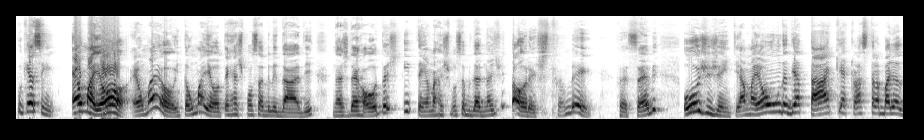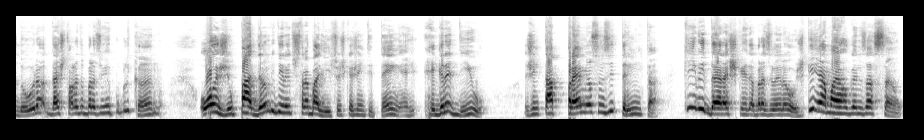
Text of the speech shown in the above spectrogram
Porque assim, é o maior, é o maior. Então o maior tem responsabilidade nas derrotas e tem uma responsabilidade nas vitórias também. Percebe? Hoje, gente, é a maior onda de ataque à classe trabalhadora da história do Brasil republicano. Hoje, o padrão de direitos trabalhistas que a gente tem é, regrediu. A gente está pré-1930. Quem lidera a esquerda brasileira hoje? Quem é a maior organização?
